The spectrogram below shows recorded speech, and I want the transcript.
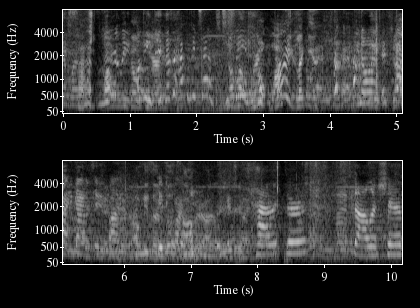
makes sense. Why would we Literally, go okay, here? it doesn't have to make sense. Just No, say but it. But why? Like, okay. okay. You know what? It's fine. You got it. It's fine. Okay, so it's what fine. song are you on? It's fine. Character scholarship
